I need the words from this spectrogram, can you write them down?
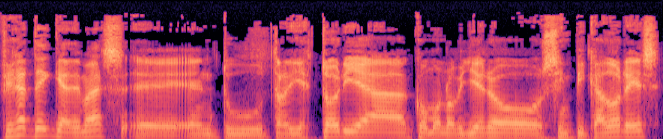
Fíjate que además eh, en tu trayectoria como novillero sin picadores,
